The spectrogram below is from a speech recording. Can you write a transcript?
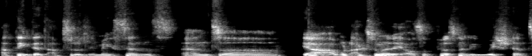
I think that absolutely makes sense. And uh, yeah, I would actually also personally wish that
